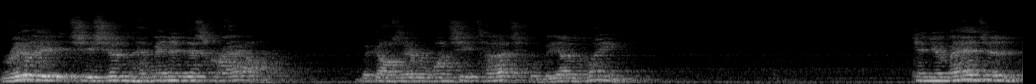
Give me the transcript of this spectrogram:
Really, she shouldn't have been in this crowd because everyone she touched would be unclean. Can you imagine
